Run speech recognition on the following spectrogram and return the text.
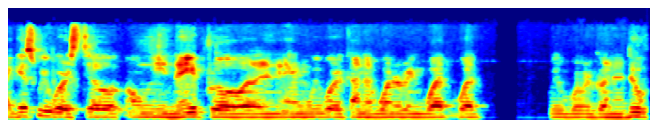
I guess we were still only in April and, and we were kind of wondering what, what we were going to do.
